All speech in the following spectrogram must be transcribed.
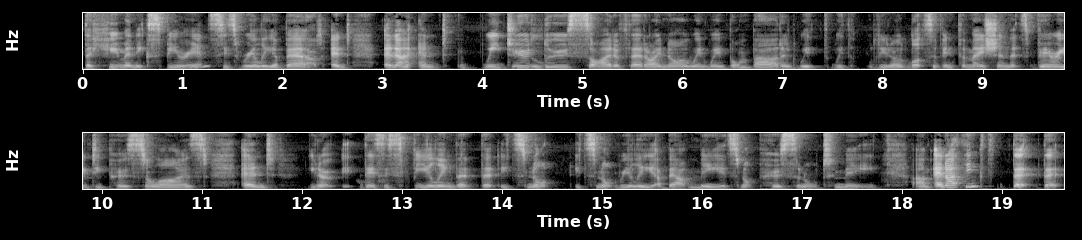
the human experience is really about. And and I, and we do lose sight of that i know when we're bombarded with with you know lots of information that's very depersonalized. And you know there's this feeling that that it's not it's not really about me. It's not personal to me. Um, and i think that that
